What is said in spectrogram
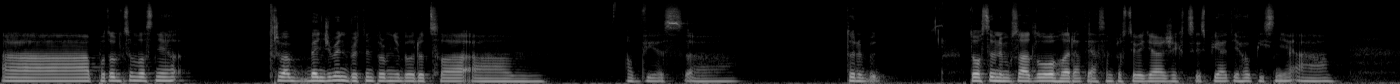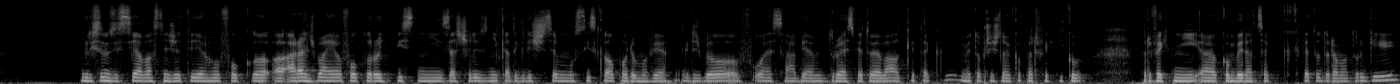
A potom jsem vlastně třeba Benjamin Britten pro mě byl docela um, obvious. Uh, to nebo, toho jsem nemusela dlouho hledat, já jsem prostě věděla, že chci zpívat jeho písně a když jsem zjistila vlastně, že ty jeho folklor, aranžma jeho folklorních písní začaly vznikat, když jsem mu stýskal po domově. Když bylo v USA během druhé světové války, tak mi to přišlo jako perfektní, perfektní kombinace k této dramaturgii.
